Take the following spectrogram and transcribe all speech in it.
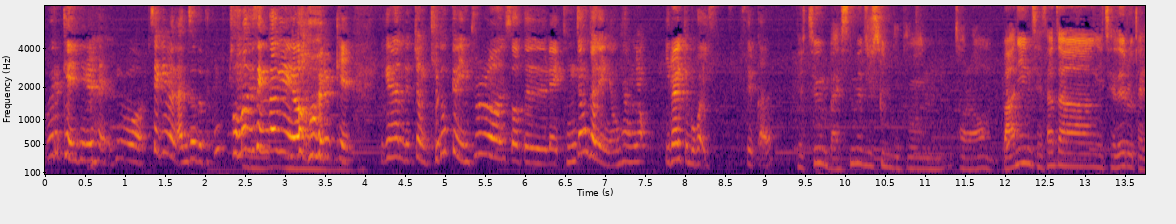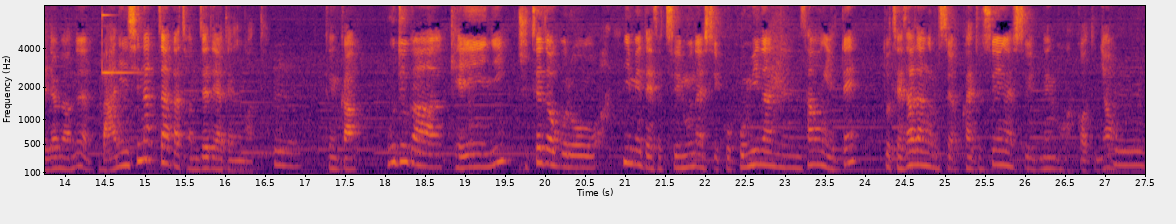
왜 이렇게 얘기를 해? 뭐 책임은 안 져도 돼? 음, 저만의 생각이에요. 뭐 이렇게 얘기를 하는데 좀 기독교 인플루언서들의 긍정적인 영향력이랄 게 뭐가 있을까요? 네, 지금 말씀해주신 부분처럼 만인 제사장이 제대로 되려면은 만인 신학자가 전제돼야 되는 것 같아요. 음. 그러니까 모두가 개인이 주체적으로 하나님에 대해서 질문할 수 있고 고민하는 상황일 때 또 제사장으로서 역할도 수행할 수 있는 것 같거든요. 음.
